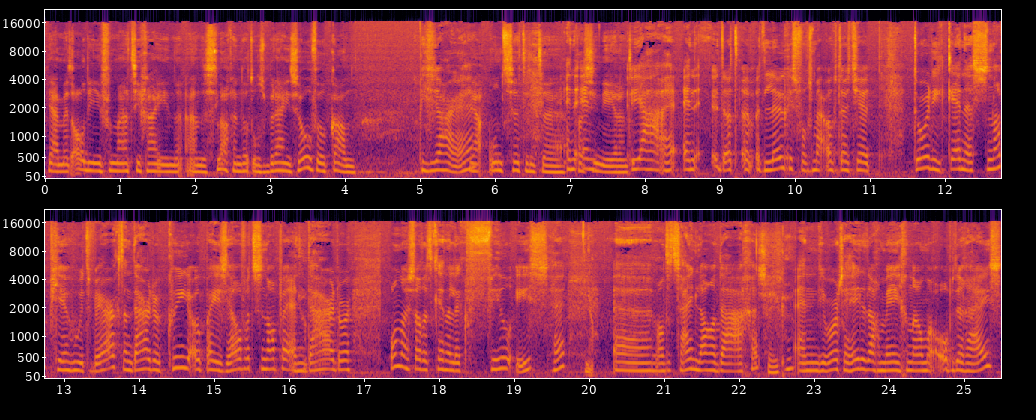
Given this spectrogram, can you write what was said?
Ja, met al die informatie ga je in, aan de slag. En dat ons brein zoveel kan. Bizar, hè? Ja, ontzettend uh, en, fascinerend. En, ja, en dat, het leuke is volgens mij ook dat je door die kennis snap je hoe het werkt. En daardoor kun je ook bij jezelf het snappen. En daardoor, ondanks dat het kennelijk veel is, hè, ja. Uh, want het zijn lange dagen. Zeker. En je wordt de hele dag meegenomen op de reis.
